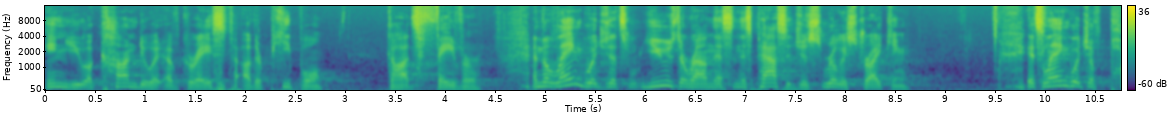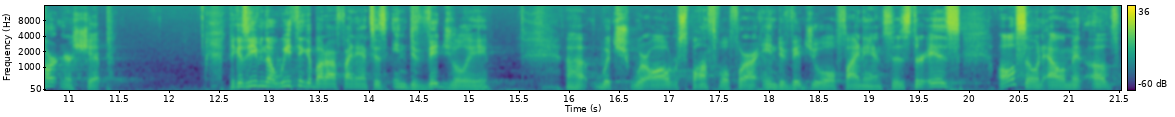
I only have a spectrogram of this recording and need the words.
in you a conduit of grace to other people, God's favor. And the language that's used around this in this passage is really striking. It's language of partnership. Because even though we think about our finances individually, uh, which we're all responsible for our individual finances, there is also an element of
